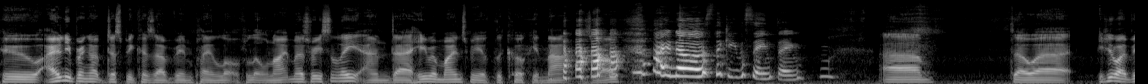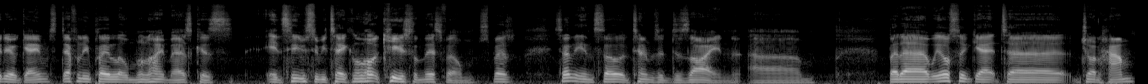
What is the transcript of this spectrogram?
who I only bring up just because I've been playing a lot of Little Nightmares recently, and uh, he reminds me of the cook in that as well. I know, I was thinking the same thing. Um, so uh, if you like video games, definitely play Little Nightmares because it seems to be taking a lot of cues from this film, certainly in so terms of design. Um, but uh, we also get uh, Jon Hamm,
